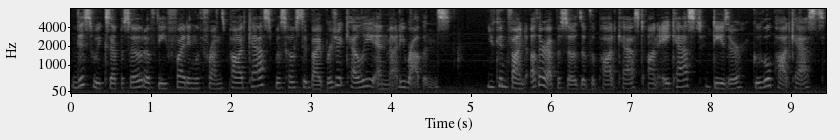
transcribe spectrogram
This week's episode of the Fighting with Friends podcast was hosted by Bridget Kelley and Maddie Robbins. You can find other episodes of the podcast on Acast, Deezer, Google Podcasts,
